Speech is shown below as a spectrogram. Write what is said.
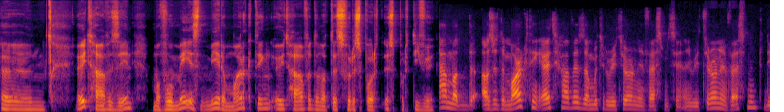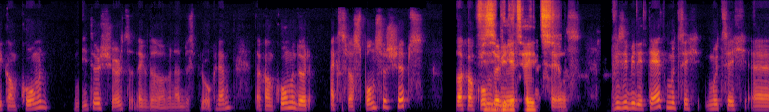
uh, uitgave zijn, maar voor mij is het meer een marketinguitgave dan dat het is voor een, sport, een sportieve. Ja, maar de- als het de marketinguitgave is, dan moet er return on investment zijn. En return on investment die kan komen, niet door shirts, like dat we net besproken hebben, dat kan komen door extra sponsorships, dat kan komen door meer sales. Visibiliteit moet zich, moet zich eh,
